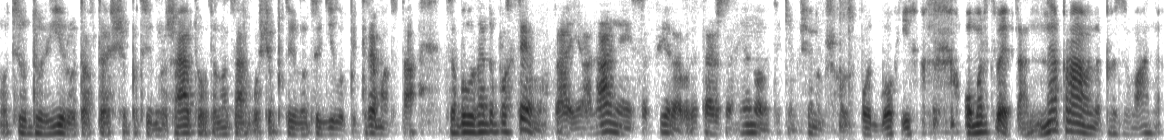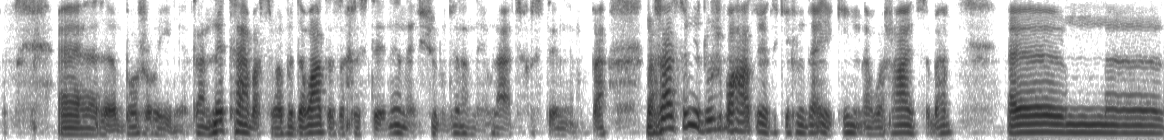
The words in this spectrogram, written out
оцю довіру та в те, що потрібно жертвувати на церкву, що потрібно це діло підтримати. Та це було недопустимо. Та і Ананія, і Сафіра вони теж загинули таким чином, що Господь Бог їх умертвив. Та неправильне призивання е, Божого ім'я. Та не треба себе видавати за християнина, якщо людина не є християнином. Та на жаль, сьогодні дуже багато є таких людей, які вважають себе. Ем, е,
